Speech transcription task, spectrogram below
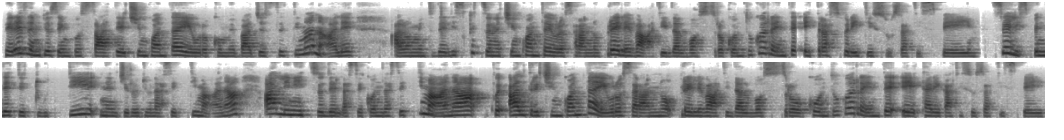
Per esempio se impostate 50 euro come budget settimanale, al momento dell'iscrizione 50 euro saranno prelevati dal vostro conto corrente e trasferiti su Satispay. Se li spendete tutti nel giro di una settimana, all'inizio della seconda settimana altri 50 euro saranno prelevati dal vostro conto corrente e caricati su Satispay.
